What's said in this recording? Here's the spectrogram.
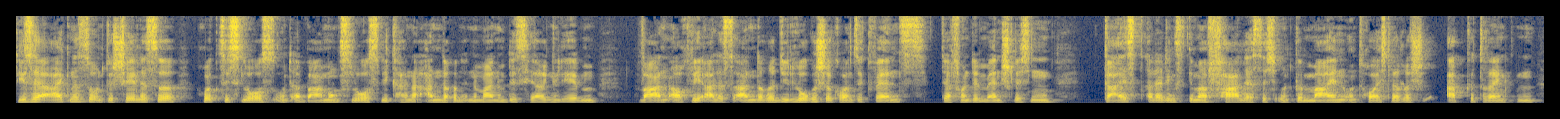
Diese Ereignisse und Geschehnisse, rücksichtslos und erbarmungslos wie keine anderen in meinem bisherigen Leben, waren auch wie alles andere die logische Konsequenz der von dem menschlichen Geist allerdings immer fahrlässig und gemein und heuchlerisch abgedrängten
